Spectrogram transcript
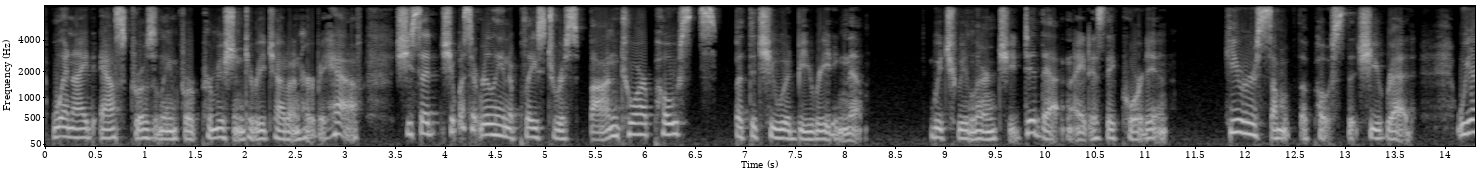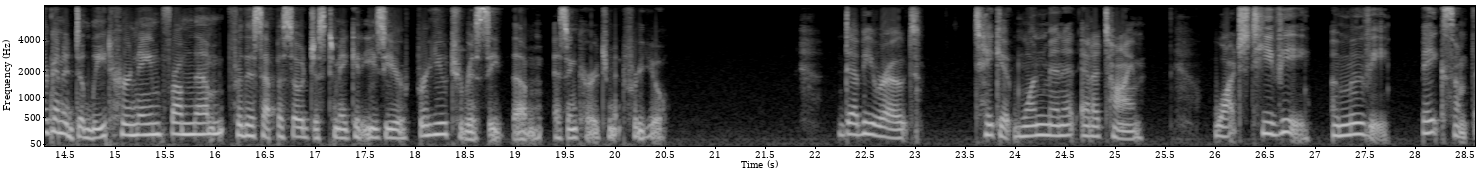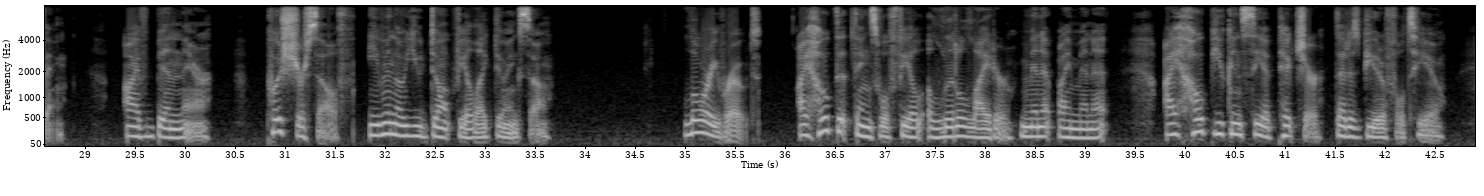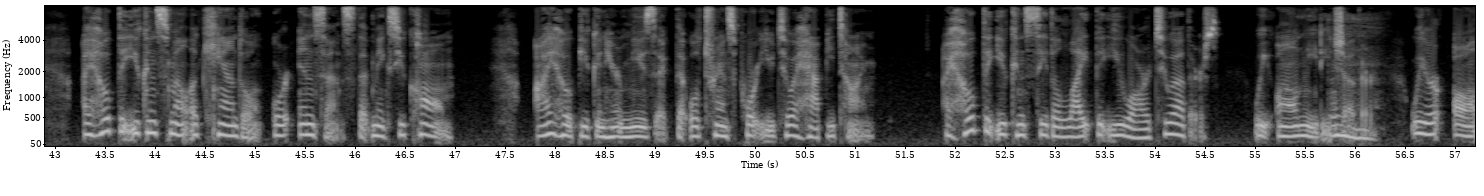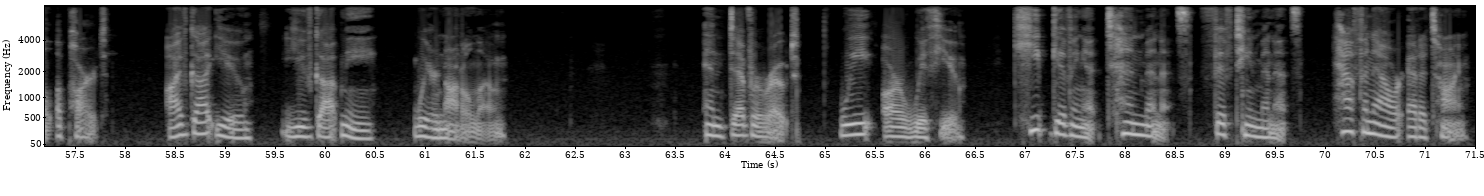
When I'd asked Rosaleen for permission to reach out on her behalf, she said she wasn't really in a place to respond to our posts, but that she would be reading them, which we learned she did that night as they poured in. Here are some of the posts that she read. We are going to delete her name from them for this episode just to make it easier for you to receive them as encouragement for you. Debbie wrote, Take it one minute at a time. Watch TV, a movie, bake something. I've been there. Push yourself, even though you don't feel like doing so. Lori wrote, I hope that things will feel a little lighter minute by minute. I hope you can see a picture that is beautiful to you. I hope that you can smell a candle or incense that makes you calm. I hope you can hear music that will transport you to a happy time. I hope that you can see the light that you are to others. We all need each mm. other. We are all a part. I've got you, you've got me, we're not alone. And Deborah wrote, We are with you. Keep giving it 10 minutes, 15 minutes, half an hour at a time.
